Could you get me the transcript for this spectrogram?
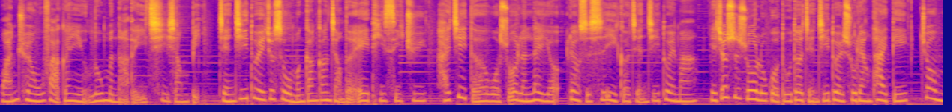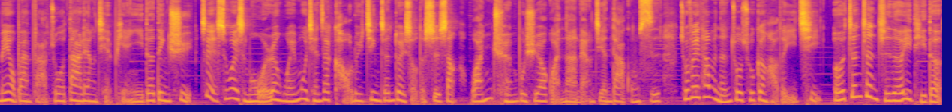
完全无法跟 Illumina 的仪器相比。碱基对就是我们刚刚讲的 ATCG，还记得我说人类有六十四亿个碱基对吗？也就是说，如果读的碱基对数量太低，就没有办法做大量且便宜的定序。这也是为什么我认为目前在考虑竞争对手的事上，完全不需要管那两间大公司，除非他们能做出更好的仪器。而真正值得一提的，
